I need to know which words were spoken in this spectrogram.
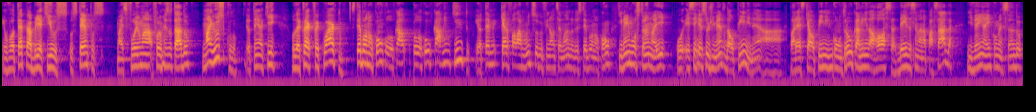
eu vou até abrir aqui os, os tempos, mas foi, uma, foi um resultado maiúsculo. Eu tenho aqui o Leclerc foi quarto, Esteban Ocon colocou, colocou o carro em quinto. Eu até quero falar muito sobre o final de semana do Esteban Ocon, que vem mostrando aí esse ressurgimento da Alpine, né? A, parece que a Alpine encontrou o caminho da roça desde a semana passada e vem aí começando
